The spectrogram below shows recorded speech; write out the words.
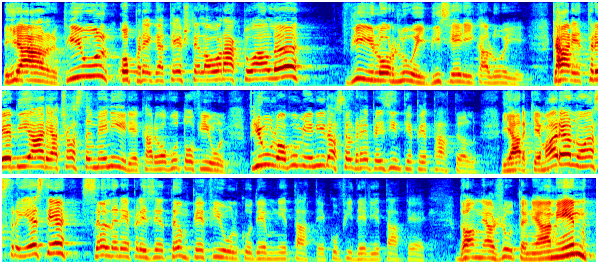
Iar fiul o pregătește la ora actuală fiilor lui, biserica lui, care trebuie, are această menire care a avut-o fiul. Fiul a avut menirea să-l reprezinte pe tatăl, iar chemarea noastră este să-l reprezentăm pe fiul cu demnitate, cu fidelitate. Doamne ajută-ne, amin?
